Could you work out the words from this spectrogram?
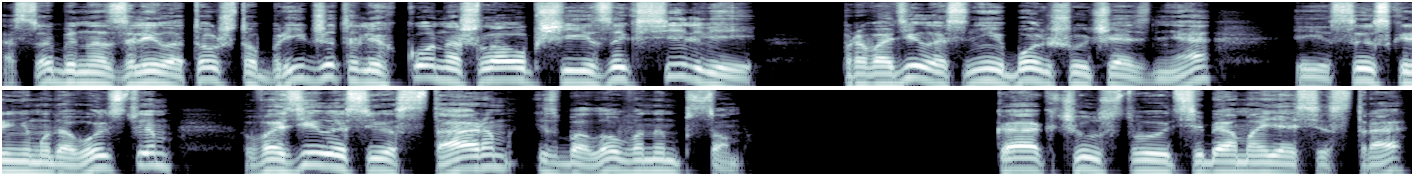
Особенно злило то, что Бриджит легко нашла общий язык с Сильвией, проводила с ней большую часть дня и с искренним удовольствием возилась ее старым, избалованным псом. «Как чувствует себя моя сестра?»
